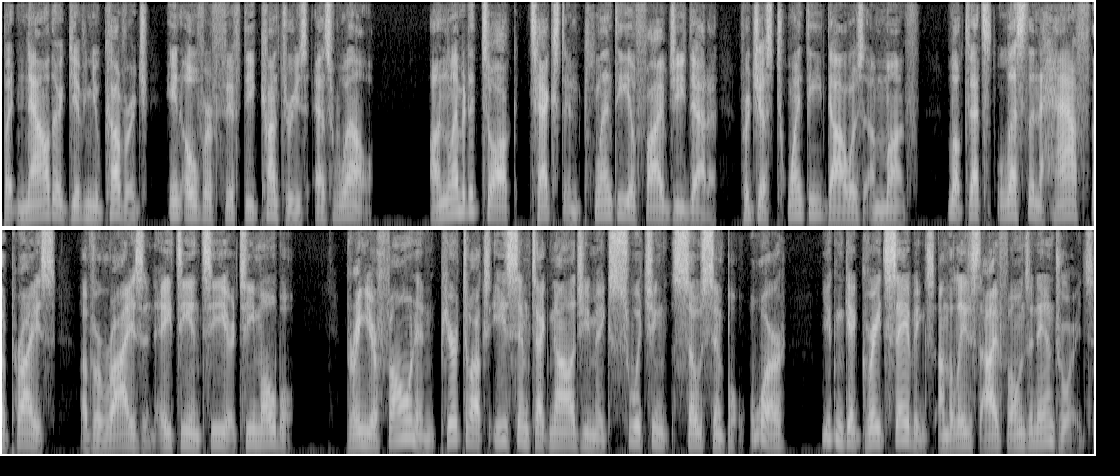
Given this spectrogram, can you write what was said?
but now they're giving you coverage in over 50 countries as well unlimited talk, text, and plenty of 5G data for just $20 a month. Look, that's less than half the price of Verizon, AT&T, or T-Mobile. Bring your phone and PureTalk's eSIM technology makes switching so simple. Or you can get great savings on the latest iPhones and Androids.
